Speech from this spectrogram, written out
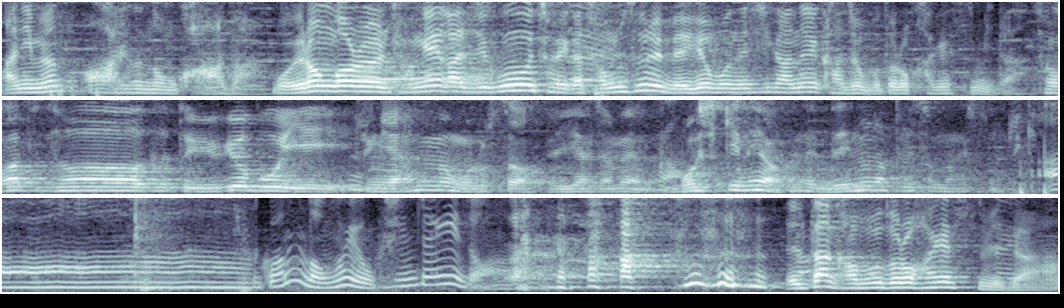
아니면 아 이건 너무 과하다 뭐 이런 거를 정해가지고 저희가 점수를 매겨보는 시간을 가져보도록 하겠습니다 저 같은 저그또 유교보이 중에 한 명으로서 얘기하자면 멋있긴 해요. 근데 내 눈앞에서만 했으면 좋겠어. 아 그건 너무 욕심쟁이죠. 일단 가보도록 하겠습니다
